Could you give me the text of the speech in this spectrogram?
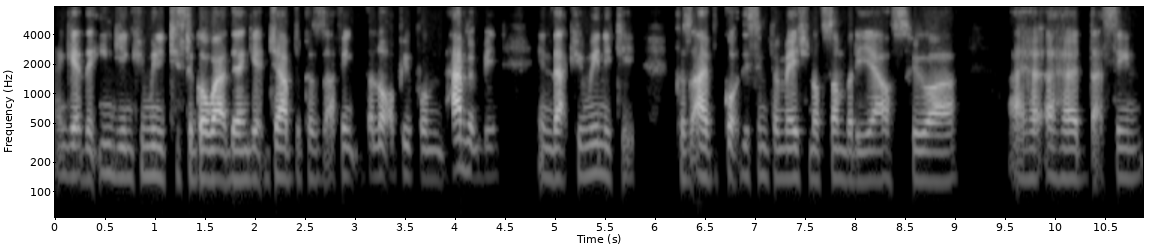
and get the Indian communities to go out there and get jabbed because I think a lot of people haven't been in that community because I've got this information of somebody else who are I, he- I heard that seen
